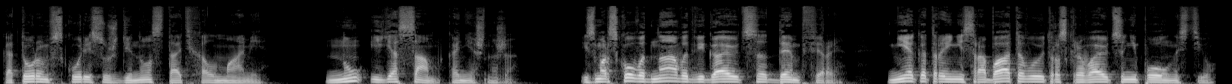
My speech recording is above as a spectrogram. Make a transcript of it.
которым вскоре суждено стать холмами. Ну и я сам, конечно же. Из морского дна выдвигаются демпферы. Некоторые не срабатывают, раскрываются не полностью.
